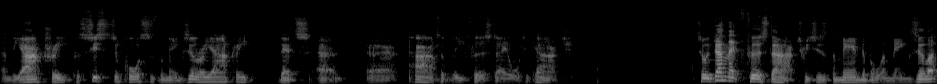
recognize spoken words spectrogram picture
and the artery persists, of course, as the maxillary artery. That's um, uh, part of the first aortic arch. So we've done that first arch, which is the mandible and maxilla.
